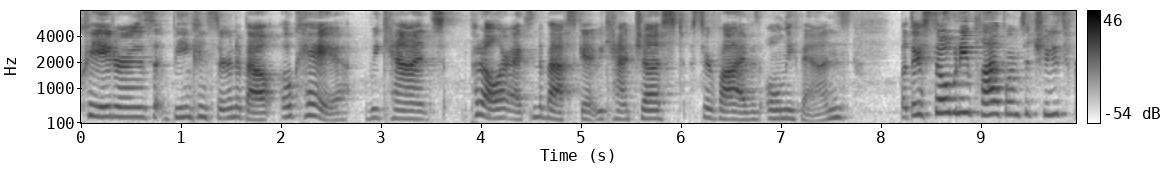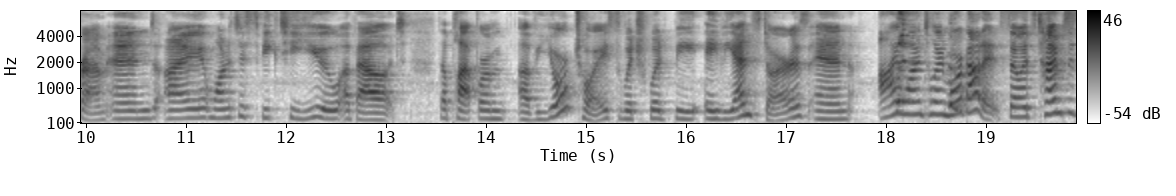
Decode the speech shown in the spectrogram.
creators being concerned about okay, we can't put all our eggs in a basket. We can't just survive as OnlyFans. But there's so many platforms to choose from, and I wanted to speak to you about the platform of your choice, which would be AVN Stars, and I wanted to learn more about it. So it's time to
